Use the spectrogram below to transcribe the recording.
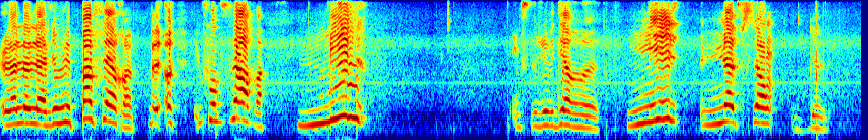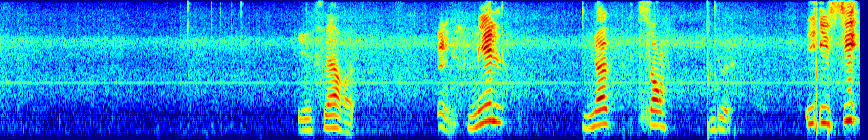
Là, là, là, je vais pas faire, euh, il faut faire 1000, je vais dire 1902. Euh, vais faire 1902. Et ici,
